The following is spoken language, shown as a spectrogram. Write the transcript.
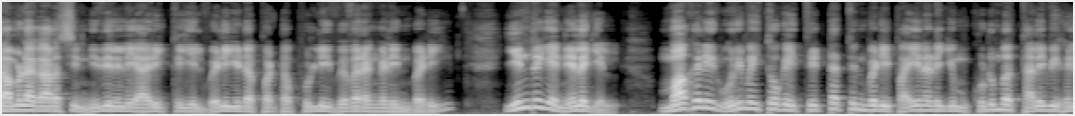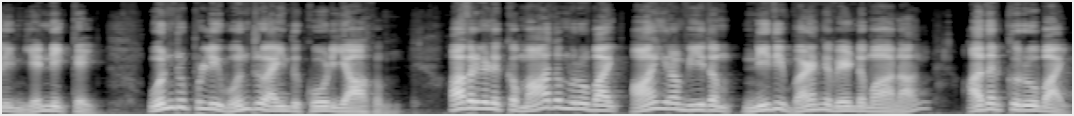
தமிழக அரசின் நிதிநிலை அறிக்கையில் வெளியிடப்பட்ட புள்ளி விவரங்களின்படி இன்றைய நிலையில் மகளிர் உரிமைத் தொகை திட்டத்தின்படி பயனடையும் குடும்பத் தலைவிகளின் எண்ணிக்கை ஒன்று புள்ளி ஒன்று ஐந்து கோடியாகும் அவர்களுக்கு மாதம் ரூபாய் ஆயிரம் வீதம் நிதி வழங்க வேண்டுமானால் அதற்கு ரூபாய்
